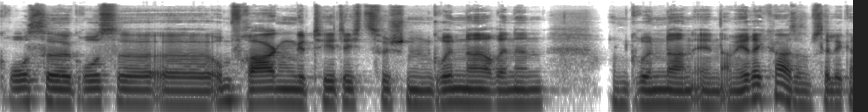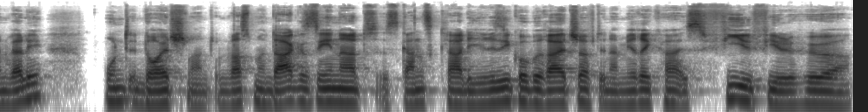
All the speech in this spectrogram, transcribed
große, große äh, Umfragen getätigt zwischen Gründerinnen und Gründern in Amerika, also im Silicon Valley und in Deutschland. Und was man da gesehen hat, ist ganz klar, die Risikobereitschaft in Amerika ist viel, viel höher.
